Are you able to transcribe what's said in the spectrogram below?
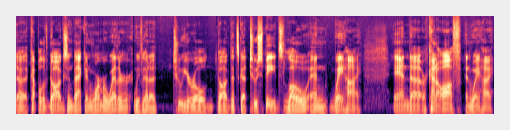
uh, a couple of dogs, and back in warmer weather, we've got a two year old dog that's got two speeds low and way high and uh, are kind of off and way high.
